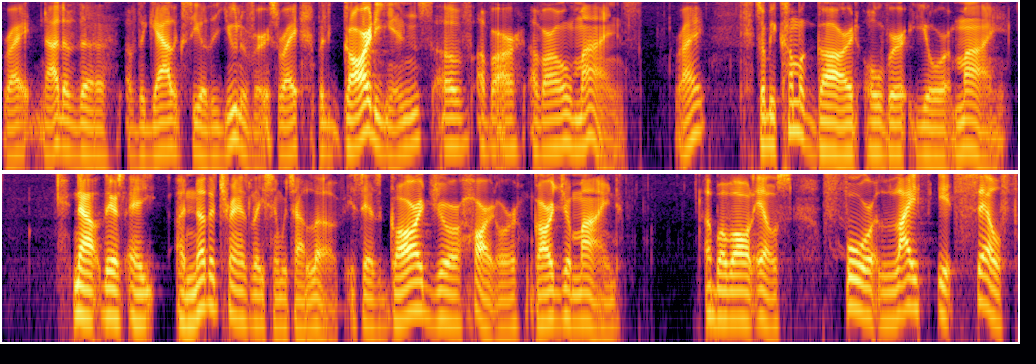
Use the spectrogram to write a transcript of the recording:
right? Not of the of the galaxy or the universe, right? But guardians of of our of our own minds, right? So become a guard over your mind. Now, there's a another translation which I love. It says, guard your heart or guard your mind above all else, for life itself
